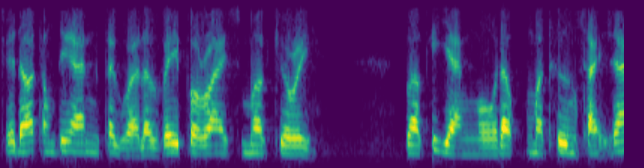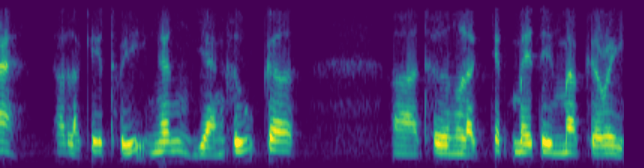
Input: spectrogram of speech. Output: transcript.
Cái đó trong tiếng Anh người ta gọi là vaporized mercury. Và cái dạng ngộ độc mà thường xảy ra đó là cái thủy ngân dạng hữu cơ. À, thường là chất methyl mercury.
